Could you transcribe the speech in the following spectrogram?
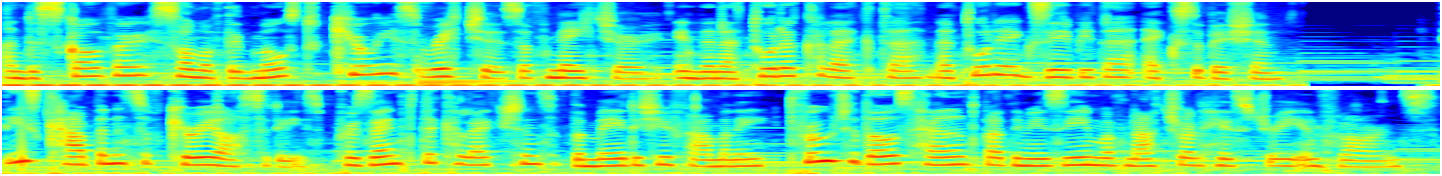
and discover some of the most curious riches of nature in the Natura Collecta, Natura Exhibita exhibition. These cabinets of curiosities present the collections of the Medici family through to those held by the Museum of Natural History in Florence.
